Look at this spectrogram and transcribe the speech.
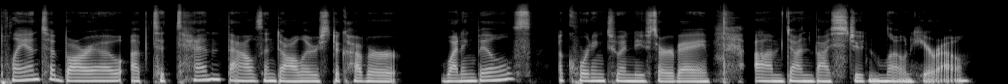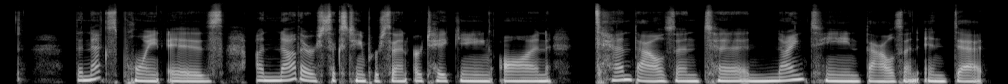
plan to borrow up to $10,000 to cover wedding bills, according to a new survey um, done by Student Loan Hero. The next point is another 16% are taking on 10,000 to 19,000 in debt,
